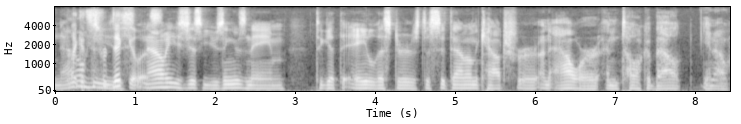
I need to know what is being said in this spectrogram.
Now Like, it's just he's- ridiculous. Now he's just using his name to get the A-listers to sit down on the couch for an hour and talk about, you know,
